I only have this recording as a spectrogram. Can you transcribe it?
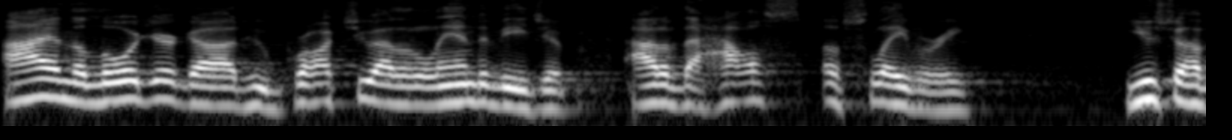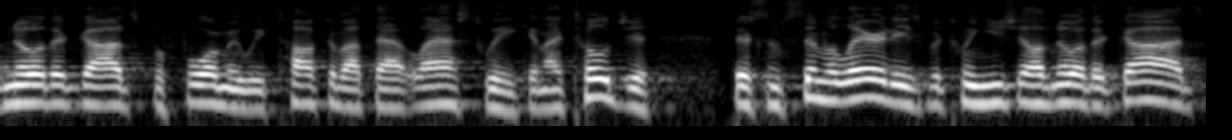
I am the Lord your God who brought you out of the land of Egypt, out of the house of slavery. You shall have no other gods before me. We talked about that last week. And I told you there's some similarities between you shall have no other gods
